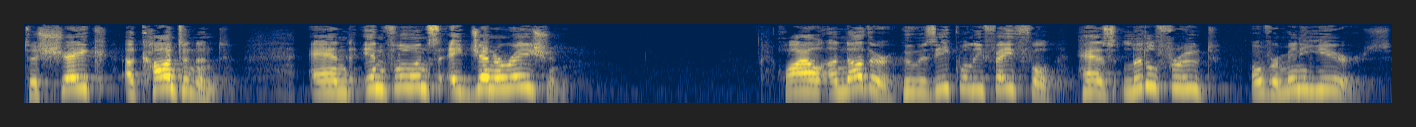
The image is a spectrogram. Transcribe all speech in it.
to shake a continent and influence a generation, while another who is equally faithful has little fruit over many years.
